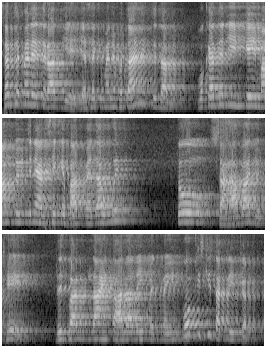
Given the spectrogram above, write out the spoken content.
सबसे पहले इतराज ये है, जैसा कि मैंने बताया ना इब्तदा में, वो कहते जी, इनके इमाम तो इतने अरसे के बाद पैदा हुए। तो सहाबा जो थे रिजवान मजमैन वो किसकी तकलीफ़ करते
